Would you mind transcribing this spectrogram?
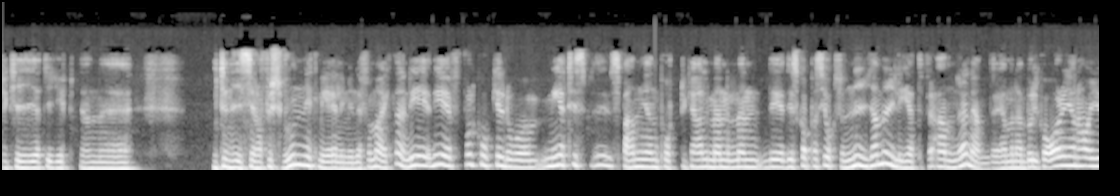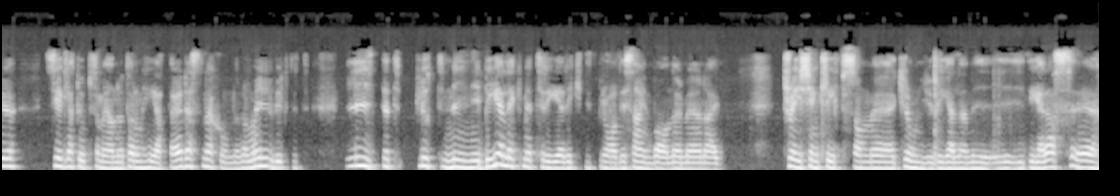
Turkiet, Egypten eh, och Tunisien har försvunnit mer eller mindre från marknaden. Det, det är, folk åker då mer till Spanien, Portugal men, men det, det skapas ju också nya möjligheter för andra länder. Jag menar Bulgarien har ju seglat upp som en av de hetare destinationerna. De har ju byggt ett litet Plutt Mini Belek med tre riktigt bra designbanor med den här Tracian Cliff som eh, kronjuvelen i, i deras, eh,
